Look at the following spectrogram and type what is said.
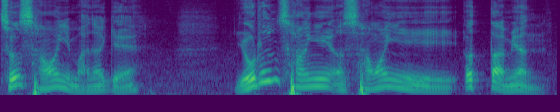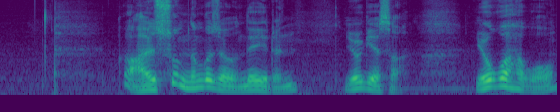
저 상황이 만약에 요런 상황이, 상황이었다면 알 수 없는 거죠 내일은. 여기에서. 요거하고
